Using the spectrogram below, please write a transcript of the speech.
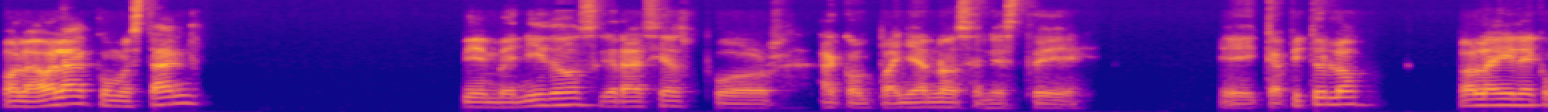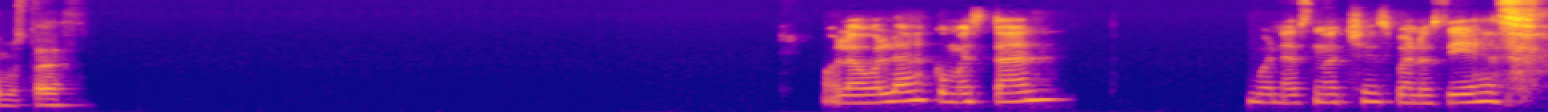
Hola, hola, ¿cómo están? Bienvenidos, gracias por acompañarnos en este eh, capítulo. Hola, Ile, ¿cómo estás? Hola, hola, ¿cómo están? Buenas noches, buenos días.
